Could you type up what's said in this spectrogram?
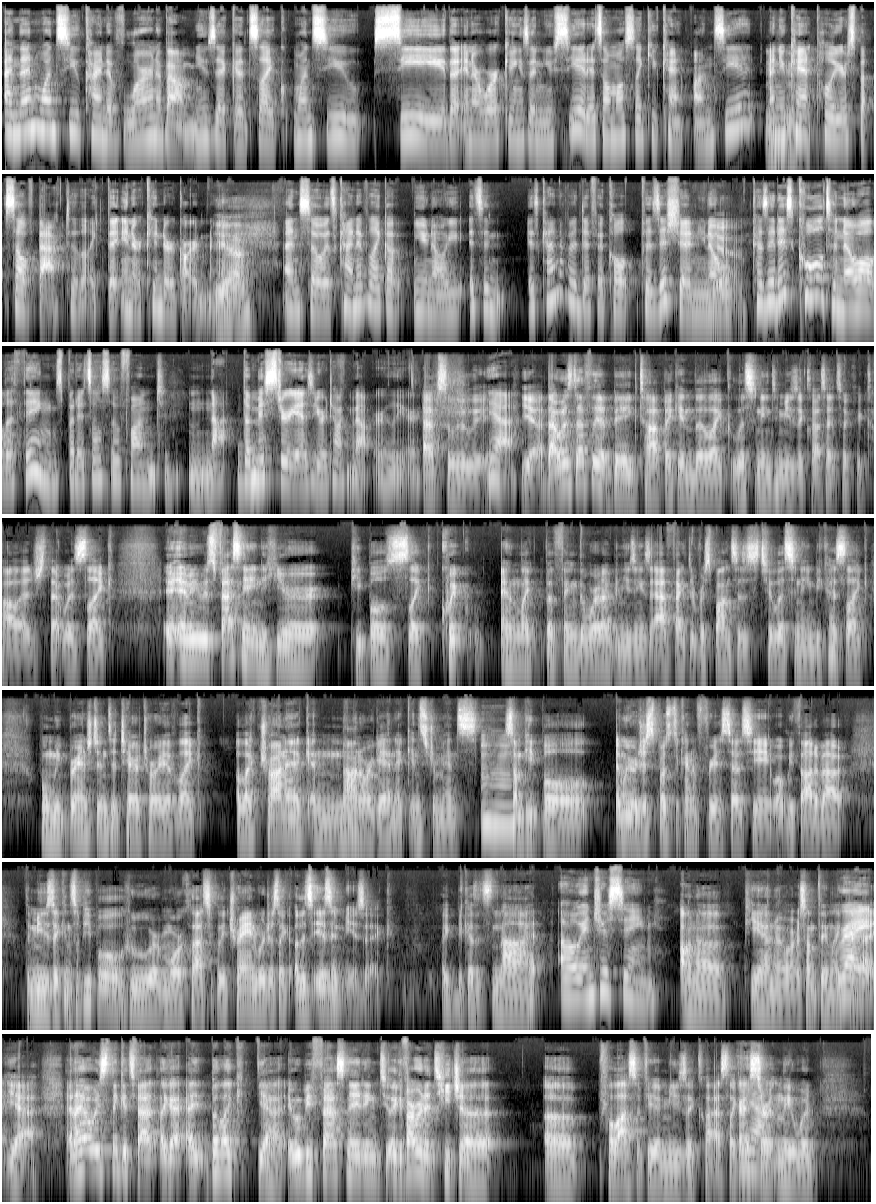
And then once you kind of learn about music, it's like once you see the inner workings and you see it, it's almost like you can't unsee it and Mm-hmm. you can't pull yourself back to like the inner kindergartner Yeah. and so it's kind of like a you know it's an it's kind of a difficult position you know Yeah. because it is cool to know all the things but it's also fun to not the mystery as you were talking about earlier Absolutely. Yeah. Yeah. That was definitely a big topic in the like listening to music class I took in college. That was like, I mean, it was fascinating to hear people's like quick and like the thing the word I've been using is affective responses to listening because like when we branched into territory of like electronic and non-organic instruments Mm-hmm. some people and we were just supposed to kind of free associate what we thought about the music and some people who were more classically trained were just like oh this isn't music like because it's not Oh, interesting. on a piano or something like Right. that. Yeah, and I always think it's fast. Like, I, I, but like, yeah, it would be fascinating to like if I were to teach a a philosophy of music class. Like, I Yeah. certainly would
